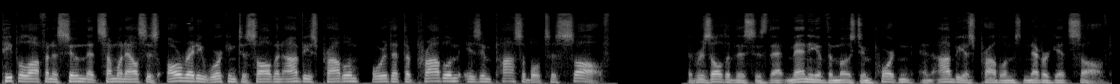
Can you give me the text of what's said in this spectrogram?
People often assume that someone else is already working to solve an obvious problem or that the problem is impossible to solve. The result of this is that many of the most important and obvious problems never get solved.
